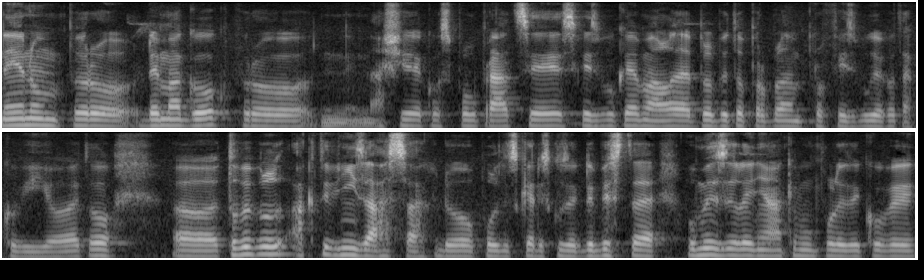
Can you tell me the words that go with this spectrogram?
nejenom pro Demagog, pro naši jako spolupráci s Facebookem, ale byl by to problém pro Facebook jako takový. Jo. Je to, eh, to by byl aktivní zásah do politické diskuze, kdybyste omezili nějakému politikovi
